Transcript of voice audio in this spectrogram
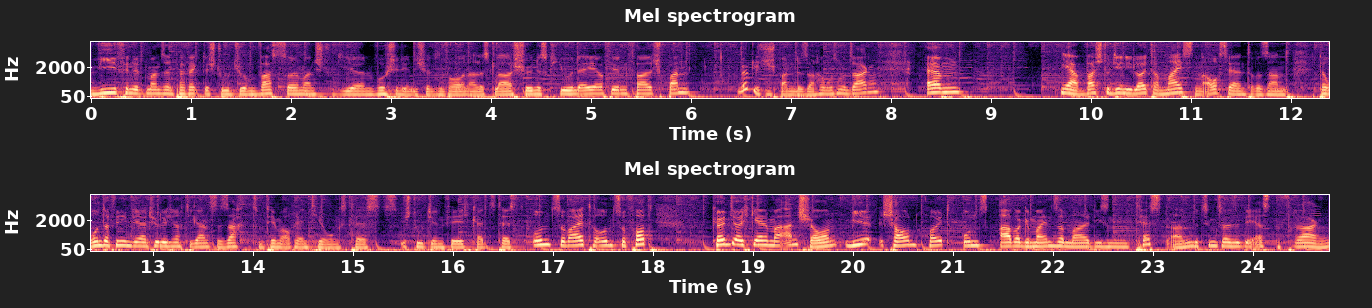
Wie findet man sein perfektes Studium? Was soll man studieren? Wo studieren die schönsten Frauen? Alles klar. Schönes QA auf jeden Fall. Spannend. Wirklich eine spannende Sache, muss man sagen. Ähm, ja, was studieren die Leute am meisten? Auch sehr interessant. Darunter findet ihr natürlich noch die ganzen Sachen zum Thema Orientierungstests, Studienfähigkeitstests und so weiter und so fort. Könnt ihr euch gerne mal anschauen. Wir schauen heute uns aber gemeinsam mal diesen Test an, beziehungsweise die ersten Fragen.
